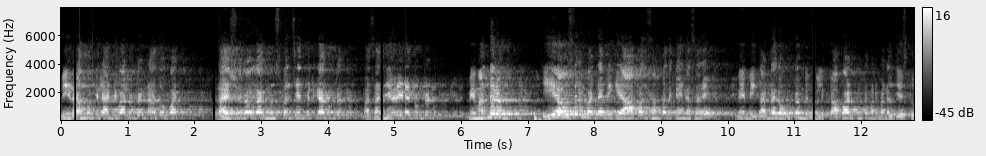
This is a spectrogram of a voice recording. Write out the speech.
మీ రామ్మూర్తి లాంటి వాళ్ళు ఉంటారు నాతో పాటు. రాజేశ్వరరావు గారు మున్సిపల్ చైర్మన్ గారు ఉంటారు మా సంజీవ్ రెడ్డి అని ఉంటాడు. మేమందరం ఏ అవసరం పడ్డా మీకు ఏ ఆపద సంపదకైనా సరే మేము మీకు అండగా ఉంటాం మిమ్మల్ని కాపాడుకుంటామని మనవి చేస్తూ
